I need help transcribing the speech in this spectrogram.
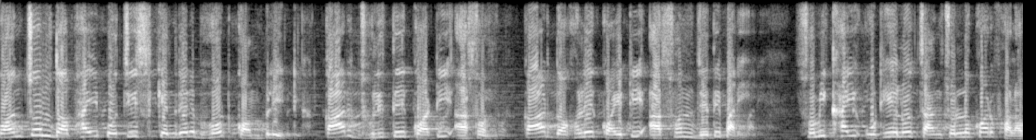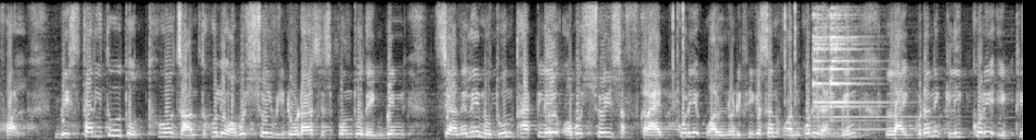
পঞ্চম দফায় পঁচিশ কেন্দ্রের ভোট কমপ্লিট। কার ঝুলিতে কটি আসন? কার দখলে কয়টি আসন যেতে পারে? সমীক্ষায় উঠে এলো চাঞ্চল্যকর ফলাফল। বিস্তারিত তথ্য জানতে হলে অবশ্যই ভিডিওটা শেষ পর্যন্ত দেখবেন। চ্যানেলে নতুন থাকলে অবশ্যই সাবস্ক্রাইব করে অল নোটিফিকেশন অন করে রাখবেন। লাইক বাটনে ক্লিক করে একটি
